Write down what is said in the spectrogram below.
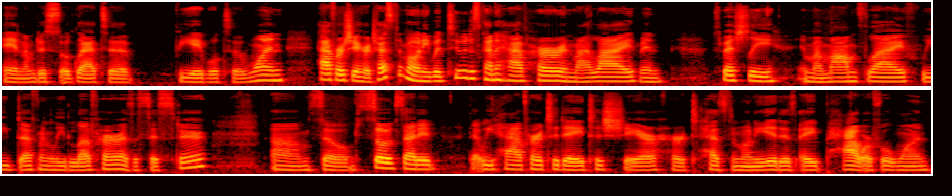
and I'm just so glad to be able to one have her share her testimony, but two just kind of have her in my life and especially in my mom's life. We definitely love her as a sister. Um, so I'm so excited that we have her today to share her testimony. It is a powerful one.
